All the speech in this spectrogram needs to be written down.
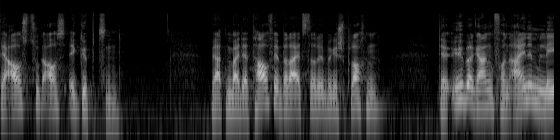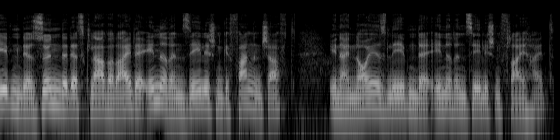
der Auszug aus Ägypten. Wir hatten bei der Taufe bereits darüber gesprochen, der Übergang von einem Leben der Sünde, der Sklaverei, der inneren seelischen Gefangenschaft in ein neues Leben der inneren seelischen Freiheit,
